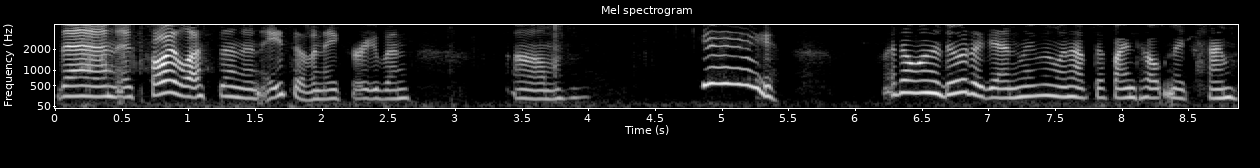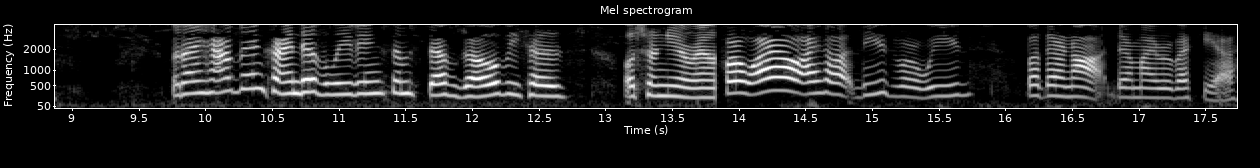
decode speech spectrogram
than, it's probably less than an eighth of an acre even. Um, yay! I don't want to do it again. Maybe I'm going to have to find help next time. But I have been kind of leaving some stuff go because I'll turn you around. For a while, I thought these were weeds, but they're not. They're my Rudbeckia.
